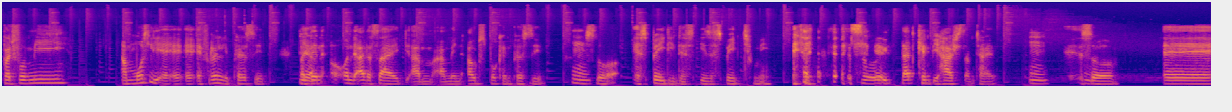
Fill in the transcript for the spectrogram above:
but for me, I'm mostly a, a, a friendly person. But Yeah. then on the other side, I'm I'm an outspoken person. Mm. So a spade is is a spade to me. so Yeah. it, that can be harsh sometimes. Mm. So, uh,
